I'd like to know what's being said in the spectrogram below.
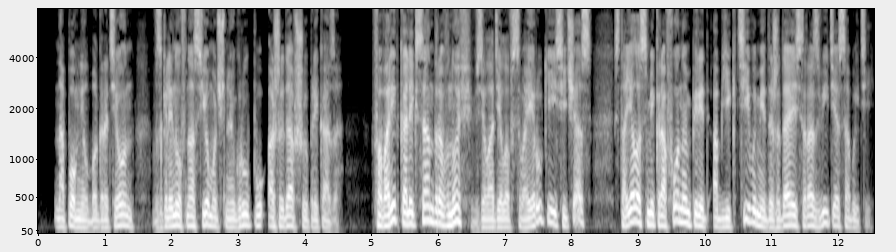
— напомнил Багратион, взглянув на съемочную группу, ожидавшую приказа. Фаворитка Александра вновь взяла дело в свои руки и сейчас стояла с микрофоном перед объективами, дожидаясь развития событий.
